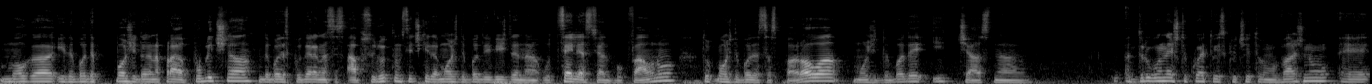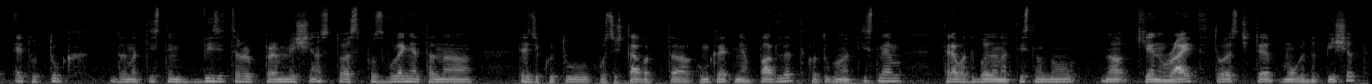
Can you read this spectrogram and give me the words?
мога и да бъде, може да я направя публична, да бъде споделена с абсолютно всички, да може да бъде виждана от целия свят буквално. Тук може да бъде с парола, може да бъде и частна. Друго нещо, което е изключително важно е ето тук да натиснем Visitor Permissions, т.е. позволенията на тези, които посещават а, конкретния Padlet. Като го натиснем, трябва да бъде натиснато на Can Write, т.е. че те могат да пишат.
